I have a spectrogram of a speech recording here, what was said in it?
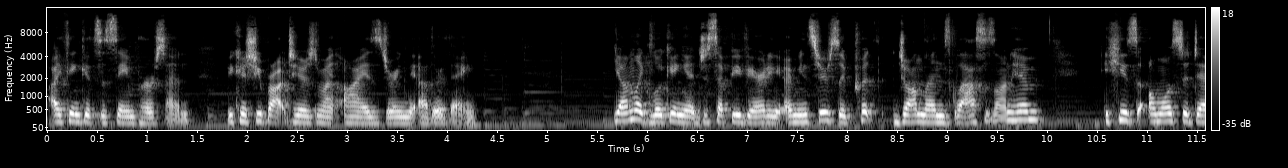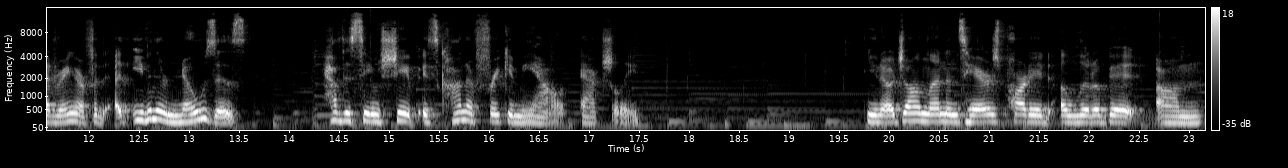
I think it's the same person because she brought tears to my eyes during the other thing. Yeah, I'm like looking at Giuseppe Verdi. I mean, seriously, put John Lennon's glasses on him. He's almost a dead ringer. For the, even their noses have the same shape. It's kind of freaking me out, actually. You know, John Lennon's hair is parted a little bit um,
